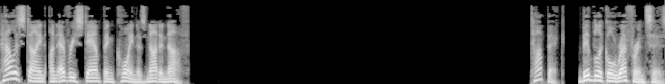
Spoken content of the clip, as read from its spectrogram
Palestine on every stamp and coin is not enough. Topic: Biblical references.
